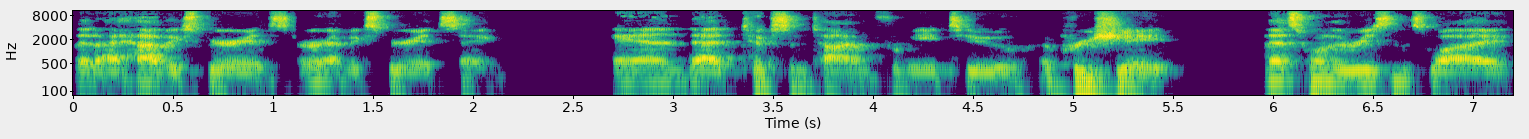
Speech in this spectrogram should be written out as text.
that I have experienced or am experiencing. And that took some time for me to appreciate. That's one of the reasons why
